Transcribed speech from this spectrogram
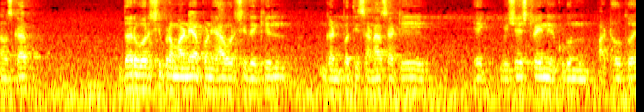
नमस्कार. दरवर्षीप्रमाणे आपण ह्या वर्षी देखील गणपती सणासाठी एक विशेष ट्रेन इकडून पाठवतोय.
